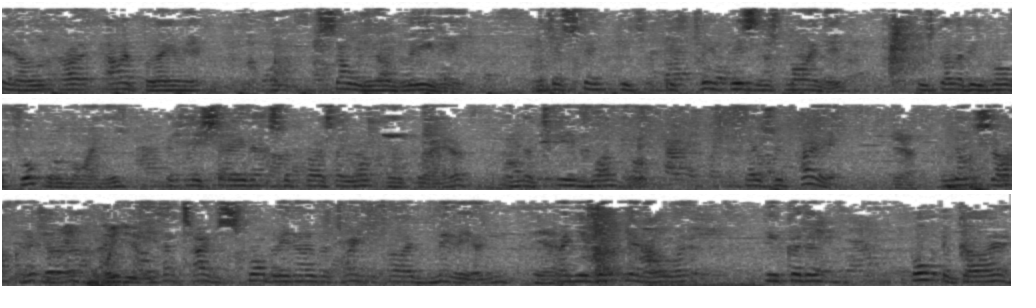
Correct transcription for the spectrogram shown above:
You know, I, I blame it solely on Levy. I just think it's, it's too business-minded. He's got to be more football-minded. If they say that's the price they want for a player, and the team want it, they should pay it. Yeah. And not start, you know, Well, you- that time squabbling over 25 million Yeah. when you got, you know, you could have bought the guy,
